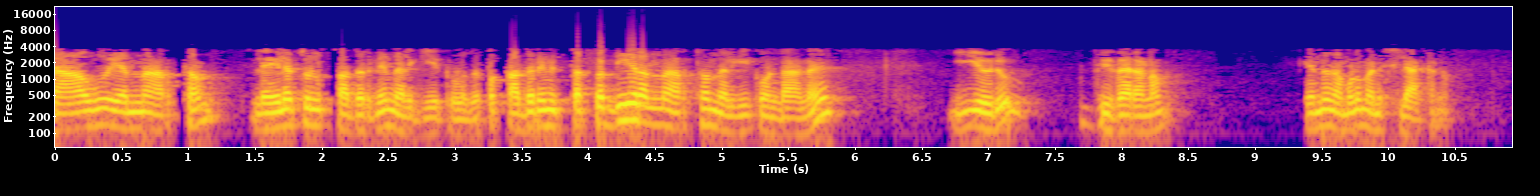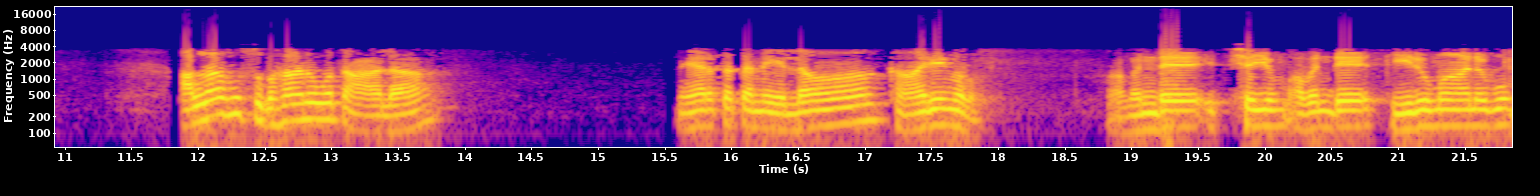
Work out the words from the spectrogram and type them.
രാവ് എന്ന അർത്ഥം ലൈലത്തുൽ ഖദറിന് നൽകിയിട്ടുള്ളത്. ഇപ്പൊ ഖദറിന് തക്കദീർ എന്ന അർത്ഥം നൽകിക്കൊണ്ടാണ് ഈ ഒരു വിവരണം എന്ന് നമ്മൾ മനസ്സിലാക്കണം. അള്ളാഹു സുബാനുവ താല നേരത്തെ തന്നെ എല്ലാ കാര്യങ്ങളും അവന്റെ ഇച്ഛയും അവന്റെ തീരുമാനവും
